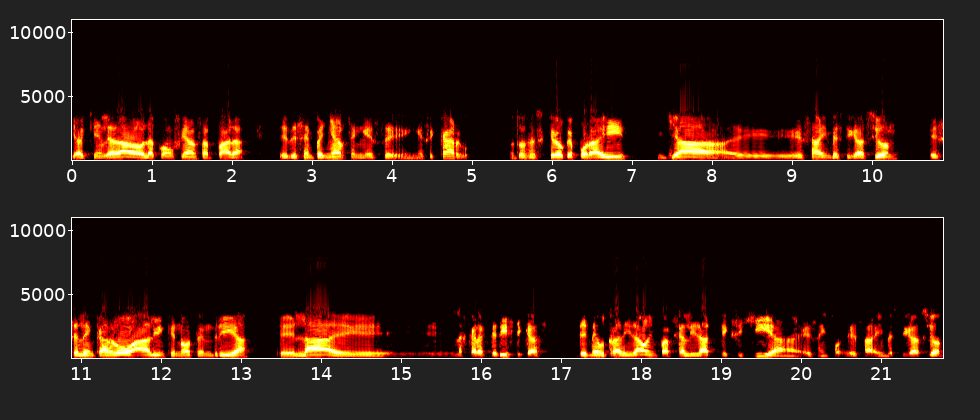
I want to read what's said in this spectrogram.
y a quien le ha dado la confianza para desempeñarse en ese, en ese cargo? Entonces, creo que por ahí ya esa investigación se le encargó a alguien que no tendría eh, la, eh, las características de neutralidad o imparcialidad que exigía esa, esa investigación.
